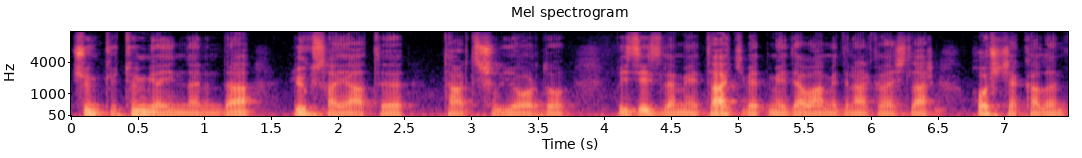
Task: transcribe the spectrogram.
Çünkü tüm yayınlarında lüks hayatı tartışılıyordu. Bizi izlemeye, takip etmeye devam edin arkadaşlar. Hoşça kalın,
